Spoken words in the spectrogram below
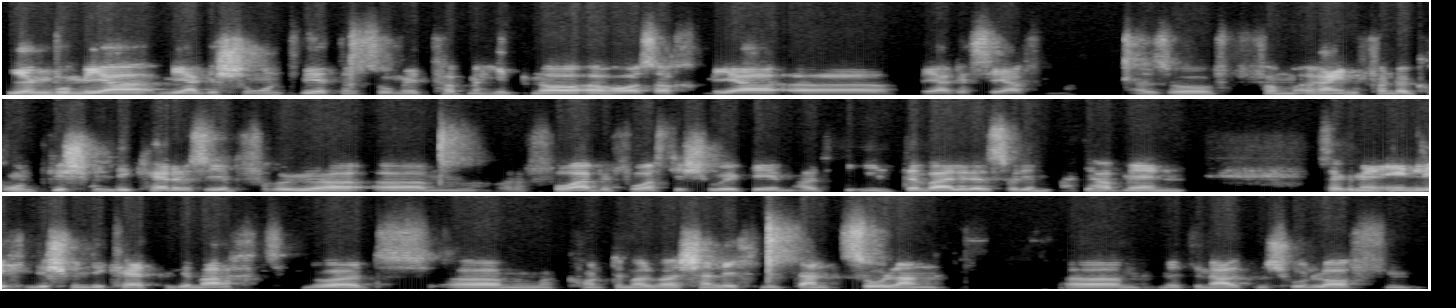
irgendwo mehr, mehr geschont wird und somit hat man hinten raus auch mehr, äh, mehr Reserven. Also vom, rein von der Grundgeschwindigkeit, also ich habe früher ähm, oder vor, bevor es die Schuhe gegeben hat, die Intervalle, also die, die haben mir in, sage mal, ähnlichen Geschwindigkeiten gemacht. Nur ähm, konnte man wahrscheinlich nicht ganz so lang ähm, mit den alten Schuhen laufen,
